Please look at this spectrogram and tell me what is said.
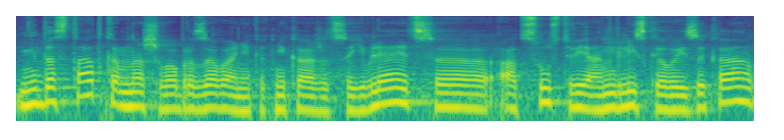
Недостатком нашего образования, как мне кажется, является отсутствие английского языка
